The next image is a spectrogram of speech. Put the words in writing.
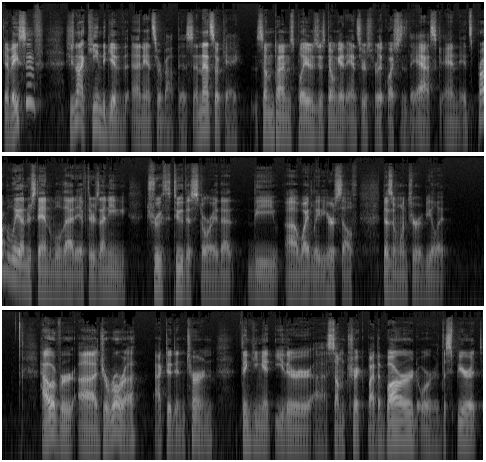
evasive. She's not keen to give an answer about this, and that's okay. Sometimes players just don't get answers for the questions they ask, and it's probably understandable that if there's any truth to this story, that the uh, White Lady herself doesn't want to reveal it. However, uh, acted in turn, thinking it either uh, some trick by the bard or the spirit,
